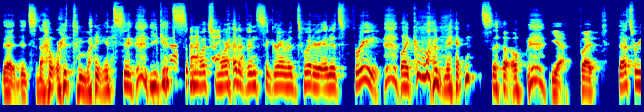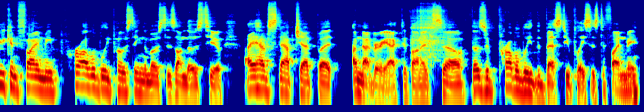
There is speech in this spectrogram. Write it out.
that it's not worth the money. And so you get so much more out of Instagram and Twitter, and it's free. Like, come on, man. So yeah, but that's where you can find me. Probably posting the most is on those two. I have Snapchat, but I'm not very active on it. So those are probably the best two places to find me.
